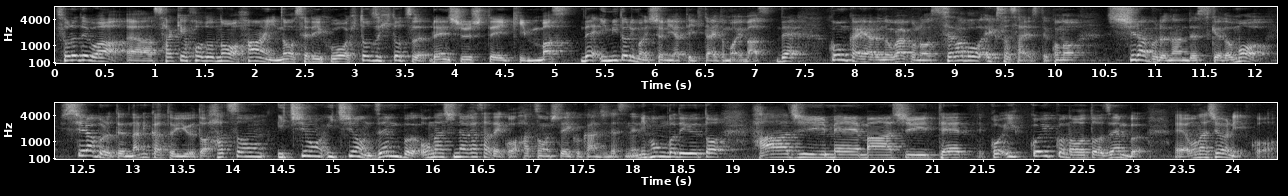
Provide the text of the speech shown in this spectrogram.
それでは先ほどの範囲のセリフを一つ一つ練習していきます。で意味取りも一緒にやっていきたいと思います。で今回やるのがこのセラボエクササイズってこのシラブルなんですけどもシラブルって何かというと発音一音一音全部同じ長さでこう発音していく感じですね。日本語で言うと「はじめまして」ってこう一個一個の音を全部、えー同じようにこ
